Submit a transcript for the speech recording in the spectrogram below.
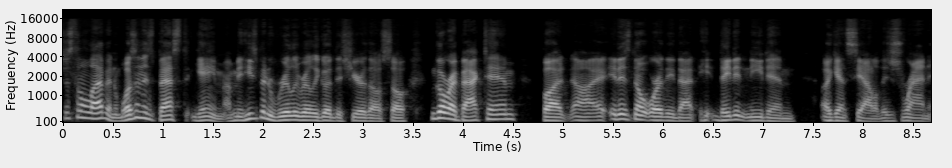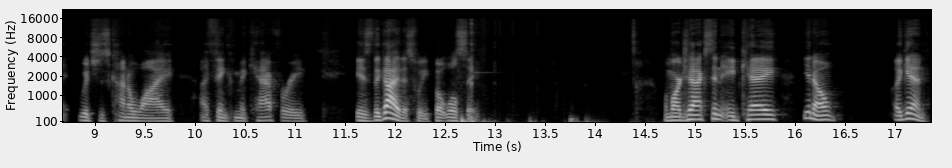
just an 11. It wasn't his best game. I mean, he's been really, really good this year, though. So go right back to him. But uh, it is noteworthy that he, they didn't need him against Seattle. They just ran it, which is kind of why I think McCaffrey is the guy this week. But we'll see. Lamar Jackson, 8K. You know, again,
